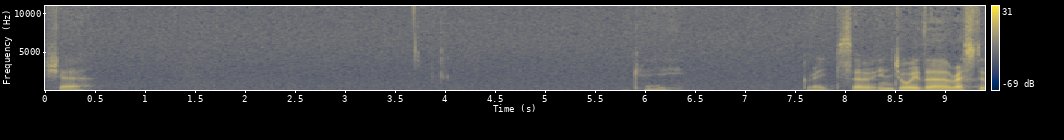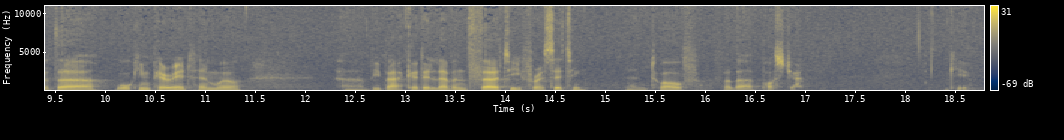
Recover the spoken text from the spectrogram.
share? Okay. Great. So enjoy the rest of the walking period and we'll uh, be back at 11.30 for a sitting and 12 for the posture. Thank you.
